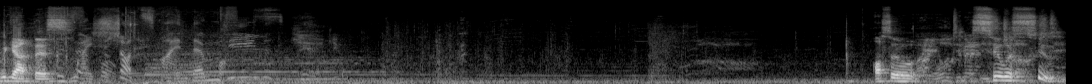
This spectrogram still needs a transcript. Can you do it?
We got this. My shots find them. Also, Sue a suit.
